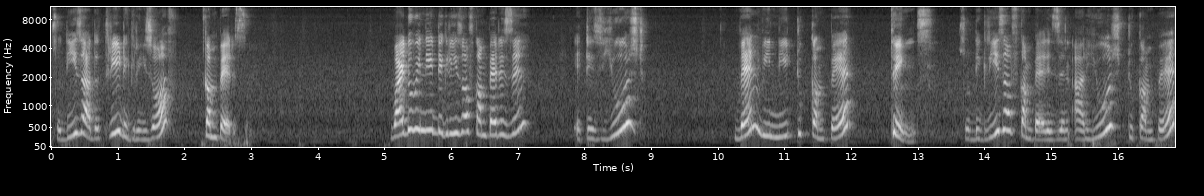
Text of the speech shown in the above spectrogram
So these are the 3 degrees of comparison. Why do we need degrees of comparison? It is used when we need to compare things. So degrees of comparison are used to compare.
